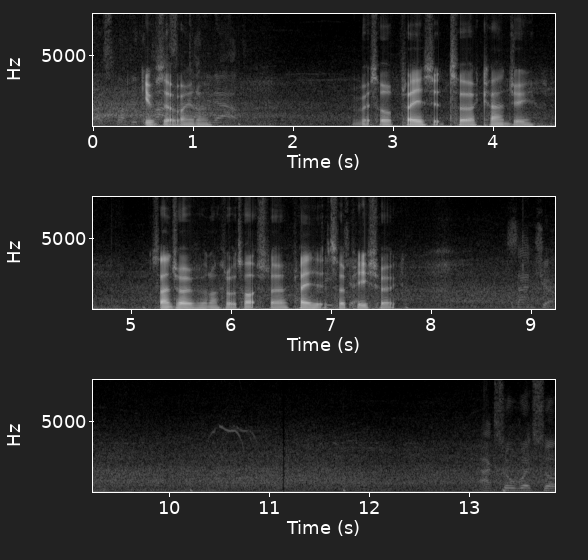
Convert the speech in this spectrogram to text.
Well, spotted the Gives it pass away and though. cut it out. Witsel plays it to Kanji. Sancho with a nice little touch there. Plays it to Piszczek. Sancho. Axel Witsel.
